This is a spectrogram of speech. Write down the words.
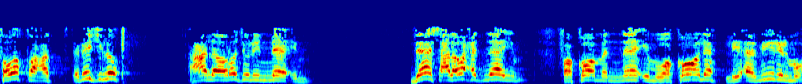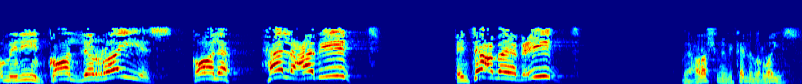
فوقعت رجله على رجل نائم. داس على واحد نايم فقام النائم وقال لأمير المؤمنين قال للريس قال هل عبيد؟ انت اعمى يا بعيد. ما يعرفش إنه بيكلم الريس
